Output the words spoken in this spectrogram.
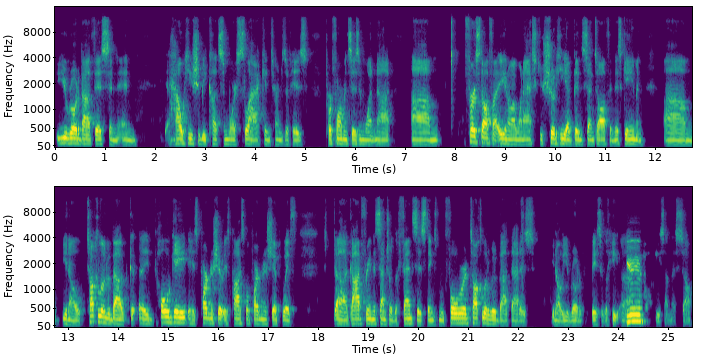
you wrote about this and and how he should be cut some more slack in terms of his performances and whatnot um, first off, I, you know, I want to ask you: Should he have been sent off in this game? And um, you know, talk a little bit about uh, Holgate, his partnership, his possible partnership with uh, Godfrey in the central defense as things move forward. Talk a little bit about that as you know, you wrote a, basically uh, yeah, yeah. a piece on this. So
